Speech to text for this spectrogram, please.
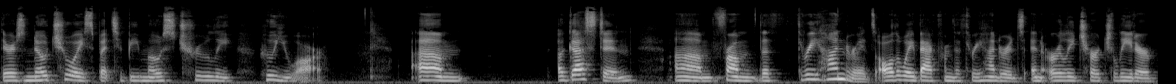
There is no choice but to be most truly who you are. Um, Augustine, um, from the 300s, all the way back from the 300s, an early church leader,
